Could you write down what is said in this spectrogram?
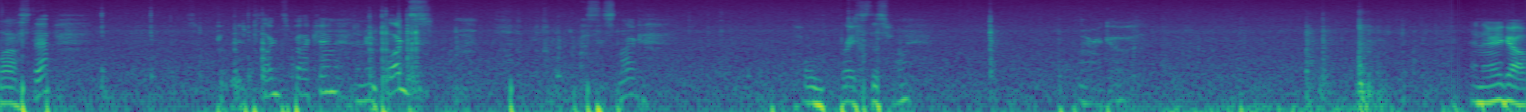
Last step. put these plugs back in, the new plugs. That's the snug. Hold, brace this one. There we go. And there you go.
